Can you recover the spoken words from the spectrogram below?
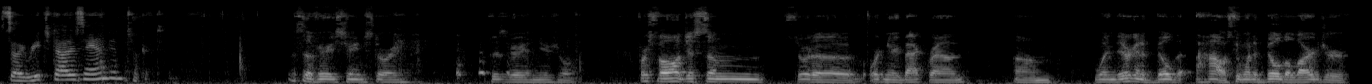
So he reached out his hand and took it. This is a very strange story. this is very unusual. First of all, just some sort of ordinary background. um, when they're going to build a house, they want to build a larger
